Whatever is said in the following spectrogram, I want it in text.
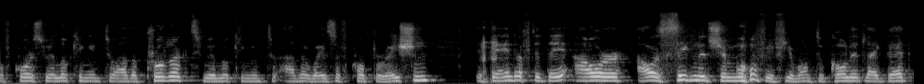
of course, we're looking into other products. We're looking into other ways of cooperation. At the end of the day, our our signature move, if you want to call it like that,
